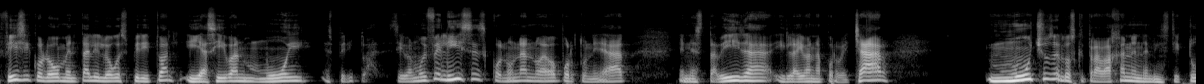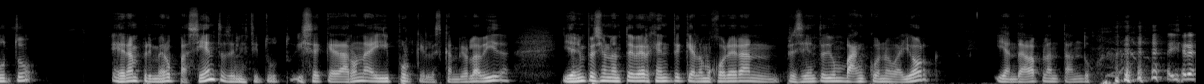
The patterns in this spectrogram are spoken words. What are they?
físico, luego mental y luego espiritual. Y así iban muy espirituales, iban muy felices con una nueva oportunidad en esta vida y la iban a aprovechar muchos de los que trabajan en el instituto eran primero pacientes del instituto y se quedaron ahí porque les cambió la vida. Y era impresionante ver gente que a lo mejor eran presidente de un banco en Nueva York y andaba plantando. era,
